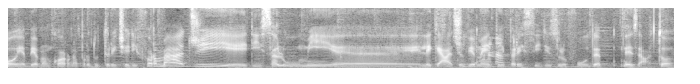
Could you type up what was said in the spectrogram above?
poi abbiamo ancora una produttrice di formaggi e di salumi eh, legati Siciliana. ovviamente ai presidi slow food. Esatto,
